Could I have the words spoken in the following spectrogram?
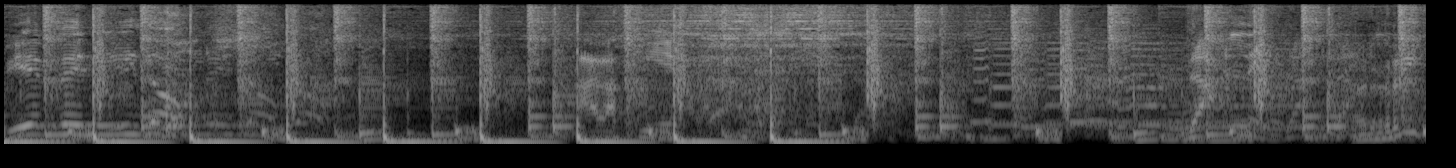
Bienvenidos. Dale, rico.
